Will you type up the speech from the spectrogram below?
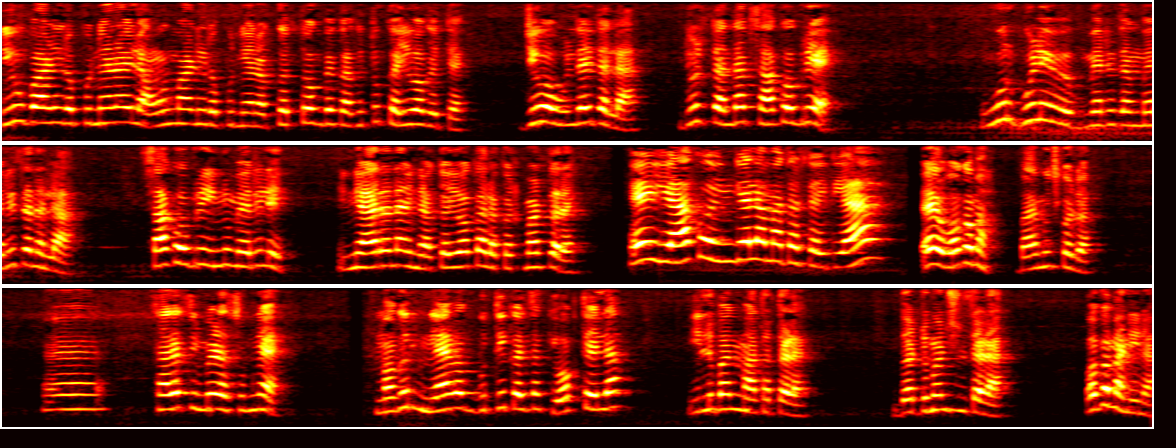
ನೀವು ಮಾಡಿರೋ ಪುಣ್ಯನ ಇಲ್ಲ ಅವ್ನು ಮಾಡಿರೋ ಪುಣ್ಯನ ಕತ್ತೋಗ್ಬೇಕಾಗಿತ್ತು ಕೈ ಹೋಗುತ್ತೆ. ಜೀವ ಉಳ್ದೈತಲ್ಲ. ದುಡ್ಡು ತಂದಾಗ ಸಾಕೋಗ್ರಿ. ಊರ್ ಗೂಳಿ ಮೆರಿದಂಗೆ ಮೆರಿತಾನಲ್ಲ. ಸಾಕೋಗ್ರಿ ಇನ್ನೂ ಮೆರಿಲಿ. ಇನ್ಯಾರನ ಇನ್ನ ಕೈಯೋಕಾಲ ಕಟ್ ಮಾಡ್ತಾರೆ. ಏ ಯಾಕೋ ಹಿಂಗೆಲ್ಲ ಮಾತಾಡ್ತಾ ಇದ್ಯಾ? ಏ ಹೋಗಮ್ಮ ಬಾಯಿ ಮುಚ್ಕೊಂಡು. ಸಾಲ ಸಲ ತಿನ್ಬೇಡ ಸುಮ್ಮನೆ ಮಗನ ನ್ಯಾಯವಾಗಿ ಬುದ್ಧಿ ಕಲ್ಸಕ್ಕೆ ಹೋಗ್ತಾ ಇಲ್ಲ. ಇಲ್ಲಿ ಬಂದು ಮಾತಾಡ್ತಾಳೆ. ದೊಡ್ಡ ಮನುಷ್ಯಳ್ತಾಳ ಹೋಗಮ್ಮ ನೀನ.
